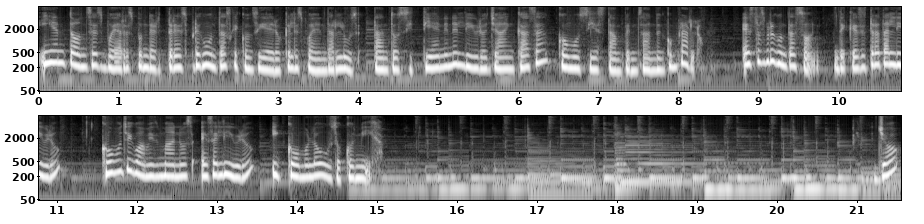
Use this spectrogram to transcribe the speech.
y entonces voy a responder tres preguntas que considero que les pueden dar luz, tanto si tienen el libro ya en casa como si están pensando en comprarlo. Estas preguntas son, ¿de qué se trata el libro? ¿Cómo llegó a mis manos ese libro? ¿Y cómo lo uso con mi hija? Yo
